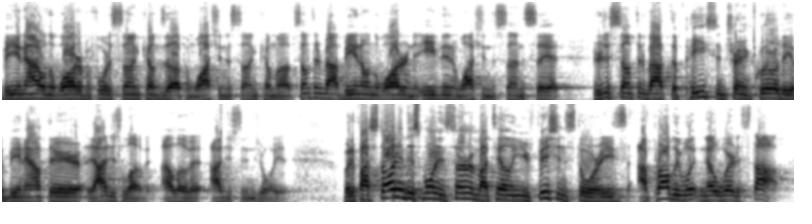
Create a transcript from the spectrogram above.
being out on the water before the sun comes up and watching the sun come up. Something about being on the water in the evening and watching the sun set. There's just something about the peace and tranquility of being out there. I just love it. I love it. I just enjoy it. But if I started this morning's sermon by telling you fishing stories, I probably wouldn't know where to stop.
